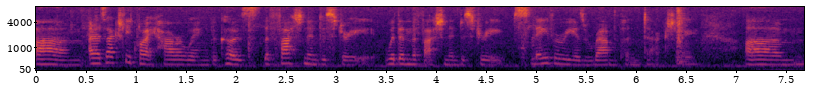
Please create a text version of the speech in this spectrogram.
um, and it's actually quite harrowing because the fashion industry, within the fashion industry, slavery is rampant actually. Um,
